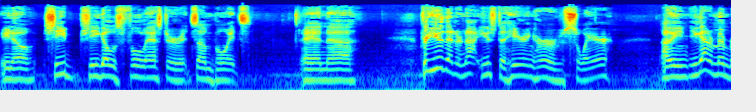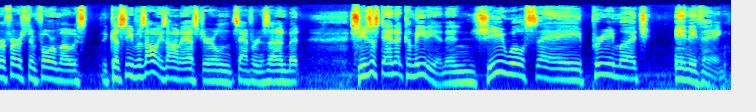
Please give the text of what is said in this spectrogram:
you know, she she goes full Esther at some points, and uh, for you that are not used to hearing her swear, I mean, you got to remember first and foremost because she was always on Esther on Sanford and Son, but she's a stand-up comedian and she will say pretty much anything.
